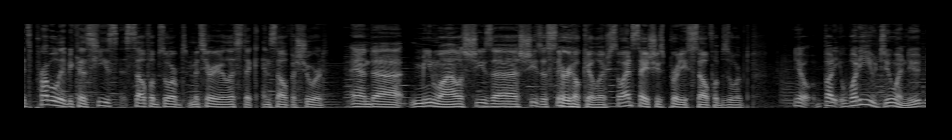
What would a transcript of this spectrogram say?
It's probably because he's self-absorbed, materialistic, and self-assured. And uh, meanwhile, she's a she's a serial killer, so I'd say she's pretty self-absorbed. Yo, buddy, what are you doing, dude?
